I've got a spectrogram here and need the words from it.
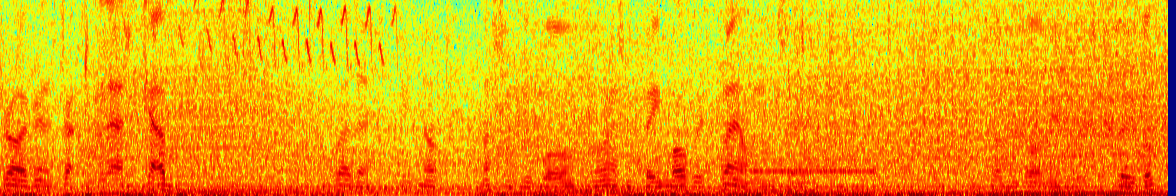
driving a tractor without a cab. Weather is not massively warm or hasn't been while we're ploughing, so probably by the end of the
